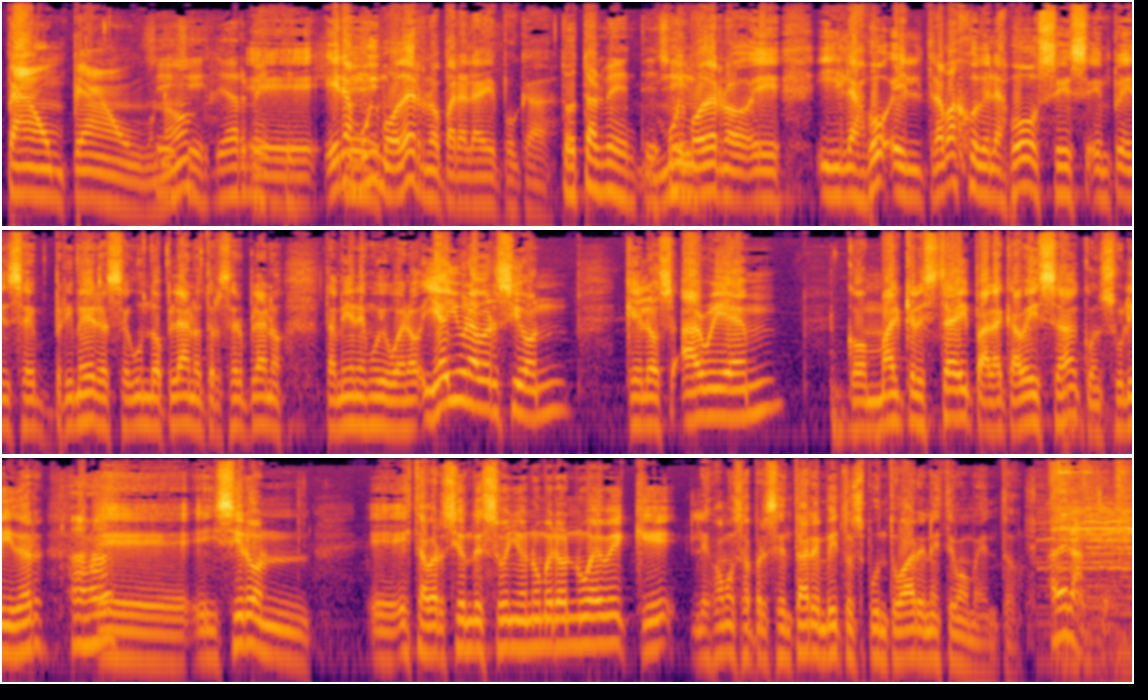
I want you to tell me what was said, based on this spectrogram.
Pound, pound, ¿no? Sí, era muy moderno para la época. Totalmente. Muy moderno. y las el trabajo de las voces en, en, primer, segundo plano, tercer plano, también es muy bueno. Y hay una versión que los R.E.M., con Michael Stipe a la cabeza, con su líder, eh, hicieron eh, esta versión de Sueño número 9 que les vamos a presentar en Beatles.ar en este momento. Adelante.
